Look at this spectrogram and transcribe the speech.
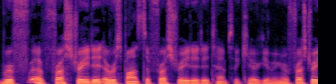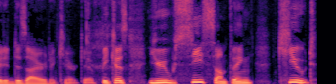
ref, a frustrated a response to frustrated attempts at caregiving or frustrated desire to caregive. Because you see something cute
